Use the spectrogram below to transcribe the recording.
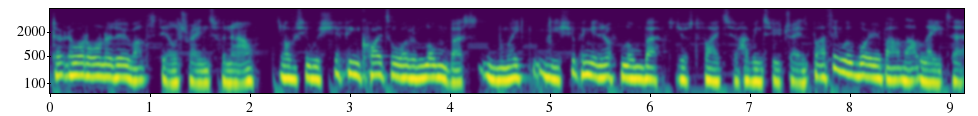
don't know what I want to do about the steel trains for now. Obviously, we're shipping quite a lot of lumber. We're, making, we're shipping enough lumber to justify to having two trains, but I think we'll worry about that later.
